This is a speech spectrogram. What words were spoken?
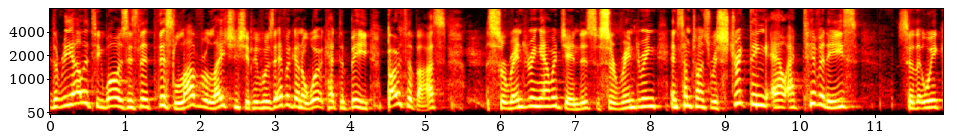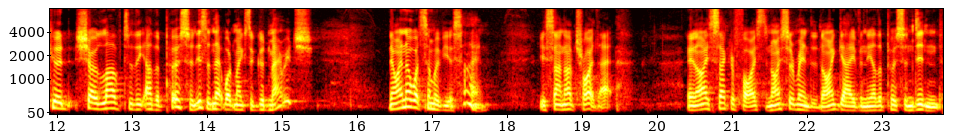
the reality was is that this love relationship, if it was ever going to work, had to be both of us surrendering our agendas, surrendering and sometimes restricting our activities so that we could show love to the other person. Isn't that what makes a good marriage? Now, I know what some of you are saying. You're saying, I've tried that. And I sacrificed and I surrendered and I gave and the other person didn't.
